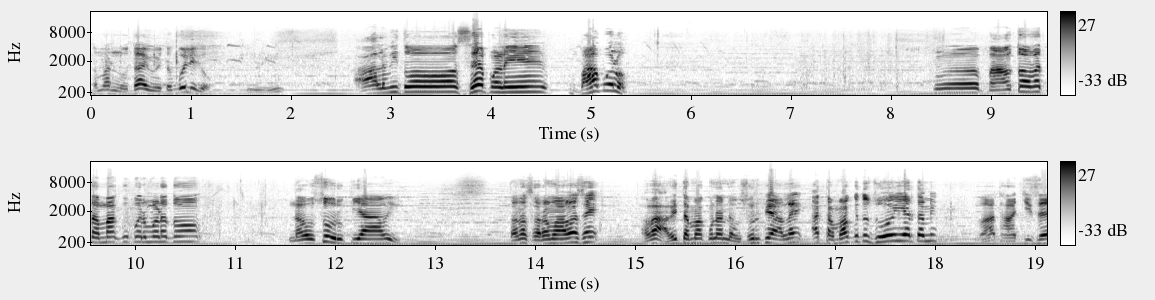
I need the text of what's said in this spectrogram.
તમારે નોંધાવ્યું હોય તો બોલી દો. આલવી તો છે પણ એ ભાવ બોલો. ભાવ તો હવે તમાકુ પર મળે તો નવસો રૂપિયા આવી. તને શરમ આવે છે? હવે આવી તમાકુના નવસો રૂપિયા હાલે આ તમાકુ તો જોવો યાર તમે. વાત સાચી છે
